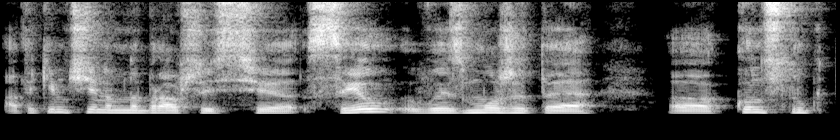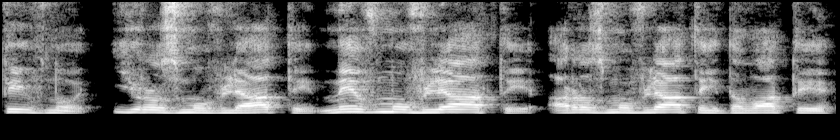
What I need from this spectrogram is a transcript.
А таким чином, набравшись е, сил, ви зможете е, конструктивно і розмовляти, не вмовляти, а розмовляти і давати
